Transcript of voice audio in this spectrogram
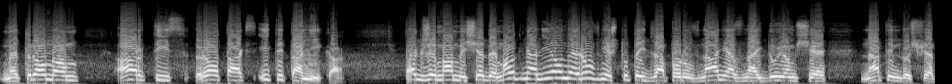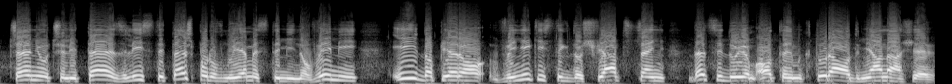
Metronom, Artis, Rotax i Titanica. Także mamy 7 odmian i one również tutaj dla porównania znajdują się na tym doświadczeniu, czyli te z listy też porównujemy z tymi nowymi i dopiero wyniki z tych doświadczeń decydują o tym, która odmiana się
